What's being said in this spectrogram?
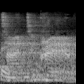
Time to cram.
